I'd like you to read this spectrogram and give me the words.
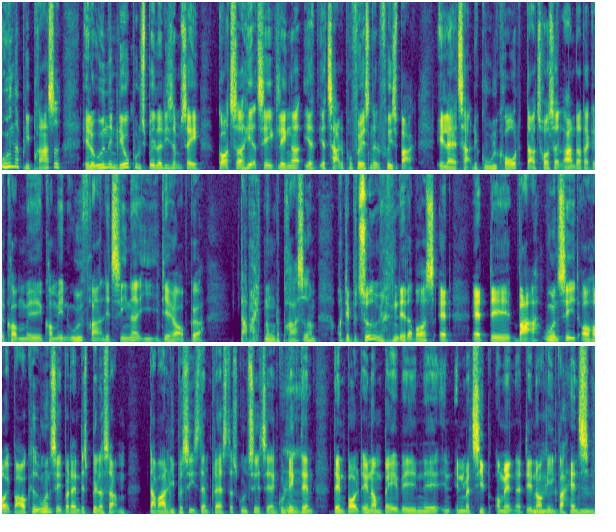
uden at blive presset, eller uden en Liverpool-spiller ligesom sagde, godt så her til ikke længere, jeg, jeg tager det professionelle frispark, eller jeg tager det gule kort. Der er trods alt andre, der kan komme, øh, komme ind udefra lidt senere i, i det her opgør der var ikke nogen, der pressede ham. Og det betød jo netop også, at, at øh, var, uanset og høj bagkæde, uanset hvordan det spiller sammen, der var lige præcis den plads, der skulle til, til at han kunne mm. lægge den, den bold ind om bag ved en, øh, en, en Matip, om end at det nok mm. ikke var hans mm.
